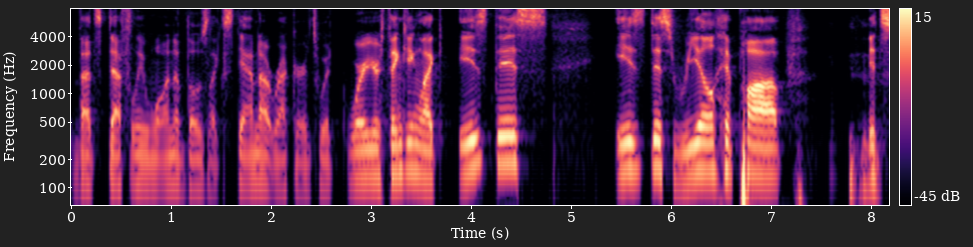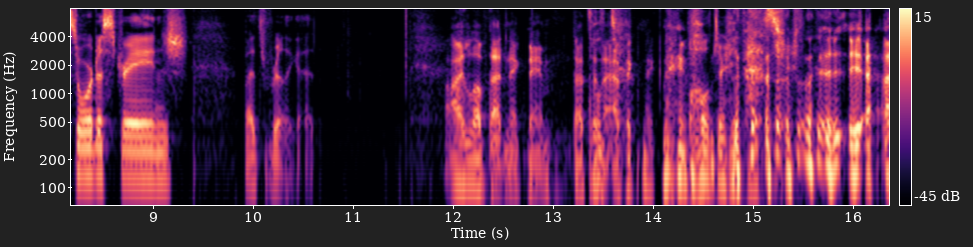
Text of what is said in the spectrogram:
that's definitely one of those like standout records with where you're thinking like, is this is this real hip hop? Mm-hmm. It's sort of strange, but it's really good. I love that nickname. That's Old- an epic nickname. Old Dirty Bastard. yeah.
